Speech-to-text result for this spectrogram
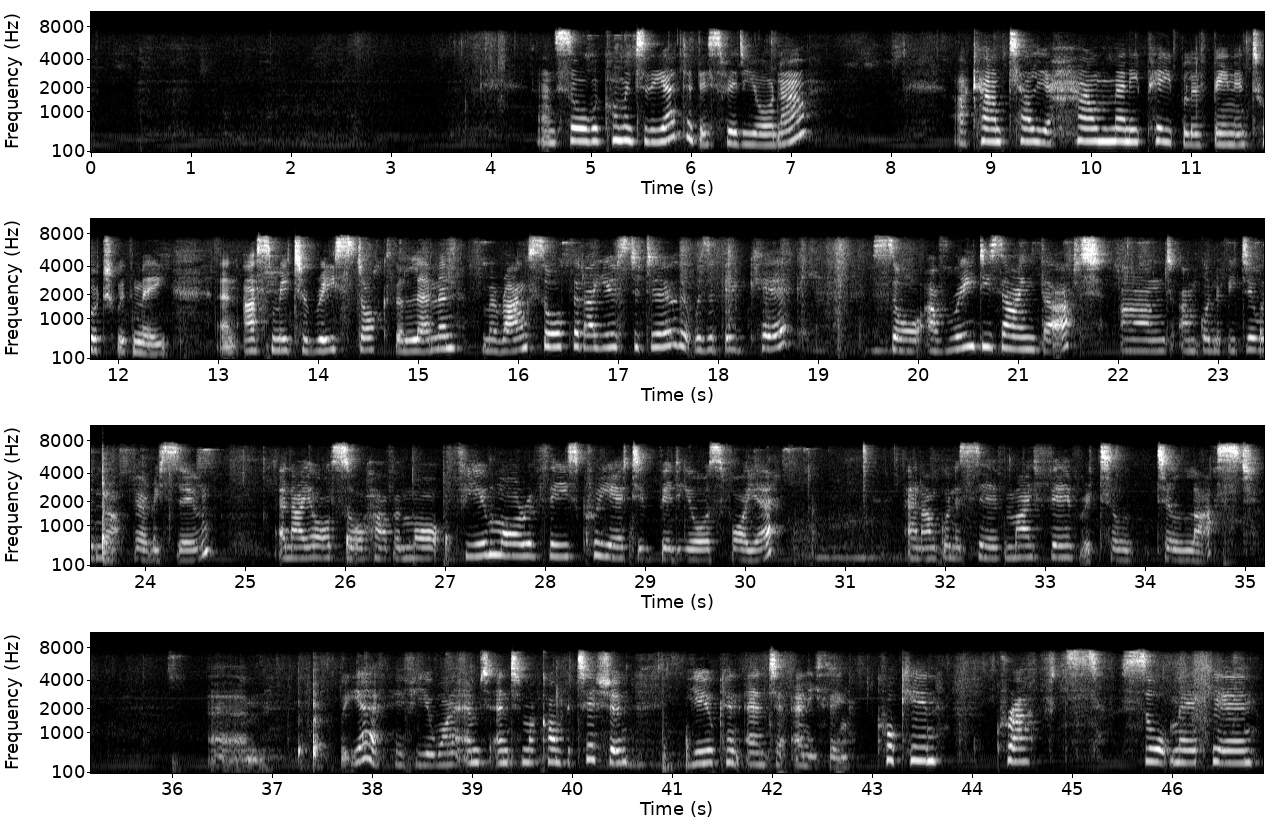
And so we're coming to the end of this video now. I can't tell you how many people have been in touch with me and asked me to restock the lemon meringue soap that I used to do that was a big cake so I've redesigned that and I'm going to be doing that very soon. And I also have a more few more of these creative videos for you. And I'm going to save my favorite till till last. Um, but yeah if you want to enter my competition you can enter anything. Cooking crafts soap making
